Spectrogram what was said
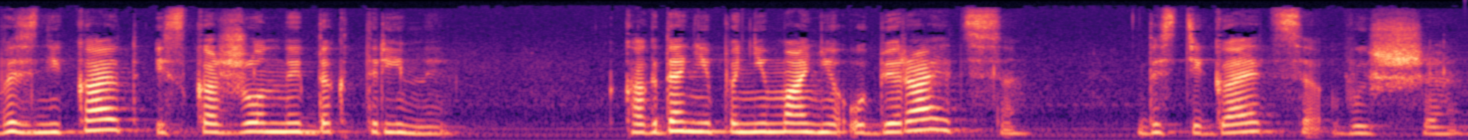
возникают искаженные доктрины. Когда непонимание убирается, достигается высшее.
